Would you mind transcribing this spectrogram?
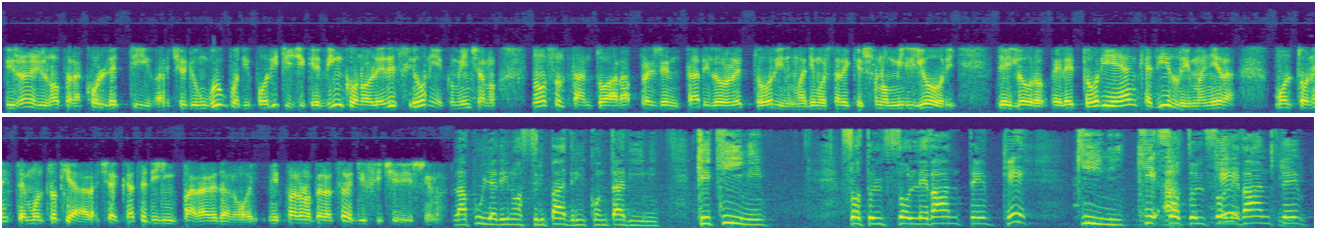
bisogno di un'opera collettiva, cioè di un gruppo di politici che vincono le elezioni e cominciano non soltanto a rappresentare i loro elettori, ma a dimostrare che sono migliori dei loro elettori e anche a dirlo in maniera molto netta e molto chiara. Cercate di imparare da noi. Mi pare un'operazione difficilissima. La Puglia dei nostri padri contadini, che chini sotto il sollevante. Che? Chini, Chi? sotto ah, il sollevante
